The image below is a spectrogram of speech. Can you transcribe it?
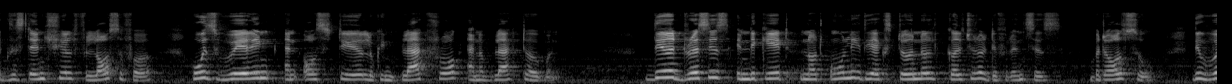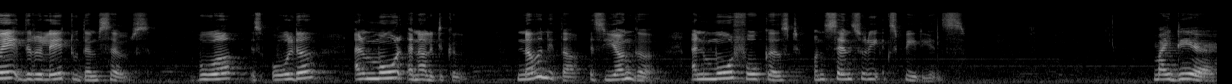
existential philosopher who is wearing an austere looking black frock and a black turban. Their dresses indicate not only the external cultural differences, but also the way they relate to themselves. Beauvoir is older and more analytical. Navanita is younger and more focused on sensory experience. My dear,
